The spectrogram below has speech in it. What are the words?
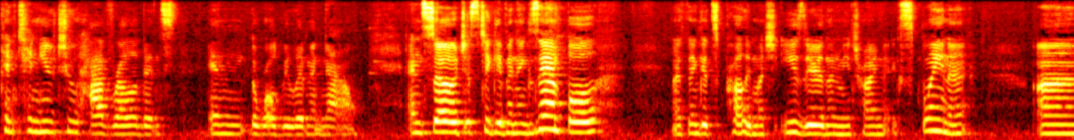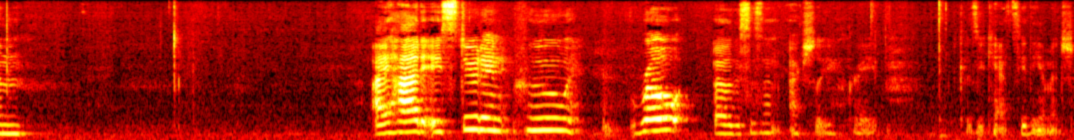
continue to have relevance in the world we live in now. And so, just to give an example, I think it's probably much easier than me trying to explain it. Um, I had a student who wrote, oh, this isn't actually great because you can't see the image.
